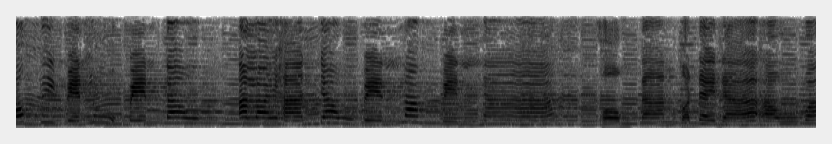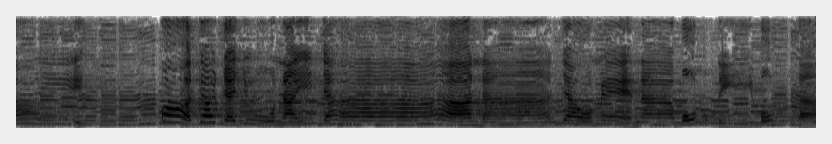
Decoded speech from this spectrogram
าตึงหกที่เป็นลูกเป็นเต้า อะไรหาเจ้าเป็นนักเป็นนา ของตานก็ได้ดาเอาไว้ พ่อเจ้าจะอยู่ไหนจ้านาเจ้าแม่นาบุตรตีบุตรตา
